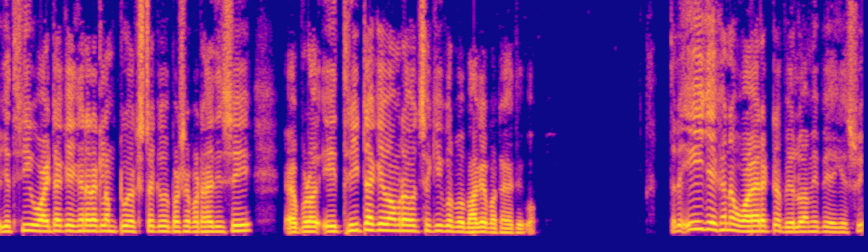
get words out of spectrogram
এই যে থ্রি ওয়াইটাকে এখানে রাখলাম টু এক্সটাকে ওই পাশে পাঠিয়ে দিছি। এরপর এই থ্রিটাকেও আমরা হচ্ছে কি করব? ভাগে পাঠিয়ে দেবো। তাহলে এই যে এখানে ওয়াইয়ের একটা ভ্যালু আমি পেয়ে গেছি,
